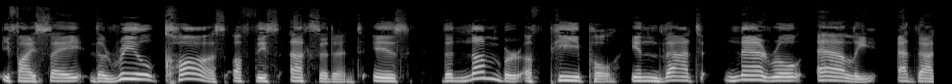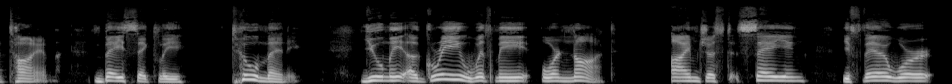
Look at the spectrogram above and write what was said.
If I say the real cause of this accident is the number of people in that narrow alley at that time, basically too many. You may agree with me or not. I'm just saying if there were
